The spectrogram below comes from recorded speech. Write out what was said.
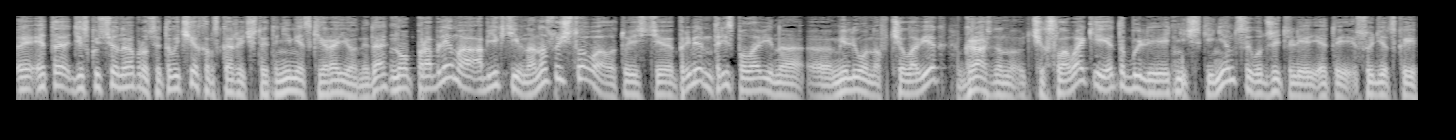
Э, это дискуссионный вопрос. Это вы чехам скажите, что это немецкие районы, да? Но проблема объективно, она существовала. То есть э, примерно 3,5 э, миллионов человек, граждан Чехословакии, это были этнические немцы, вот жители этой Судетской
